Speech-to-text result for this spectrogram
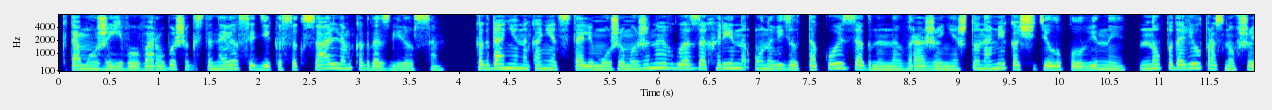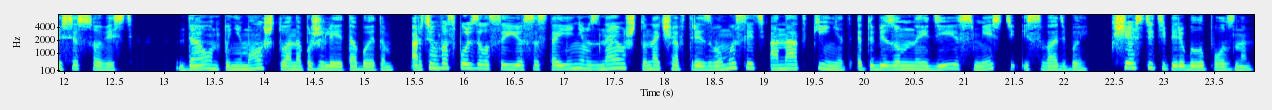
К тому же его воробушек становился дико сексуальным, когда злился. Когда они, наконец, стали мужем и женой, в глазах Рины он увидел такое загнанное выражение, что на миг ощутил укол вины, но подавил проснувшуюся совесть. Да, он понимал, что она пожалеет об этом. Артём воспользовался её состоянием, зная, что, начав трезво мыслить, она откинет эту безумную идею с местью и свадьбой. К счастью, теперь было поздно.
